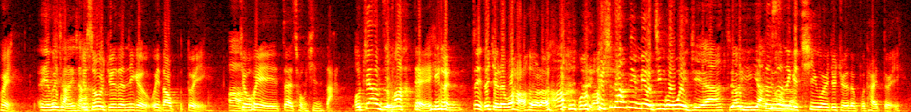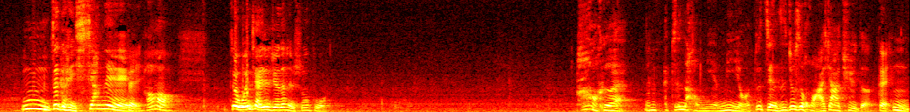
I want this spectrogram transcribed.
会，也会尝一尝。有时候觉得那个味道不对，啊，就会再重新打。哦，这样子吗？对，因为自己都觉得不好喝了。啊、可是它并没有经过味觉啊，只要营养、嗯。但是那个气味就觉得不太对。嗯，这个很香哎。对，好好，就闻起来就觉得很舒服，好好喝哎。嗯，真的好绵密哦，这简直就是滑下去的。对，嗯，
